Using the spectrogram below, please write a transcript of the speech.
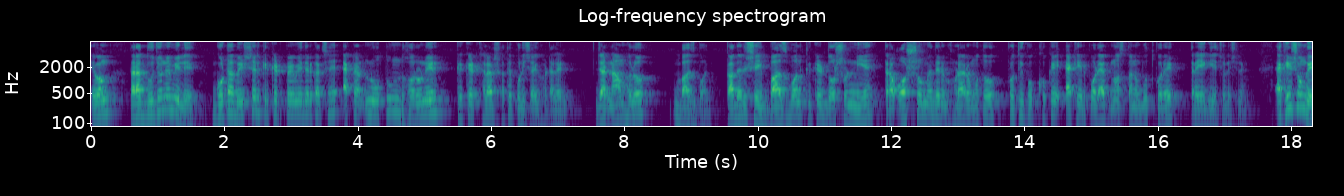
এবং তারা দুজনে মিলে গোটা বিশ্বের ক্রিকেট প্রেমীদের কাছে একটা নতুন ধরনের ক্রিকেট খেলার সাথে পরিচয় ঘটালেন, যার নাম হলো বাজবল তাদের সেই বাজবল ক্রিকেট দর্শন নিয়ে তারা অশ্বমেধের ঘোড়ার মতো প্রতিপক্ষকে একের পর এক নস্তানুভূত করে তারা এগিয়ে চলেছিলেন। একই সঙ্গে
